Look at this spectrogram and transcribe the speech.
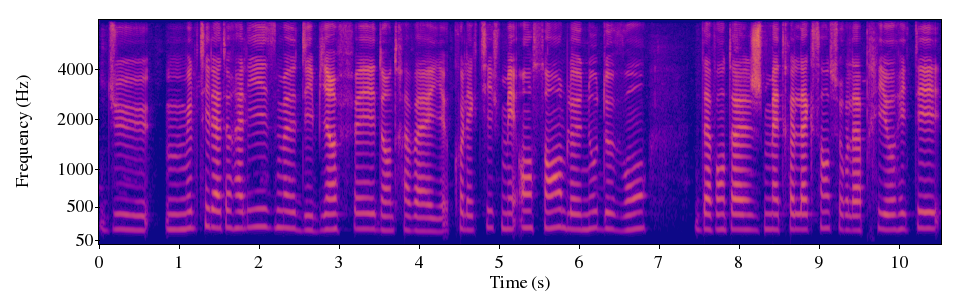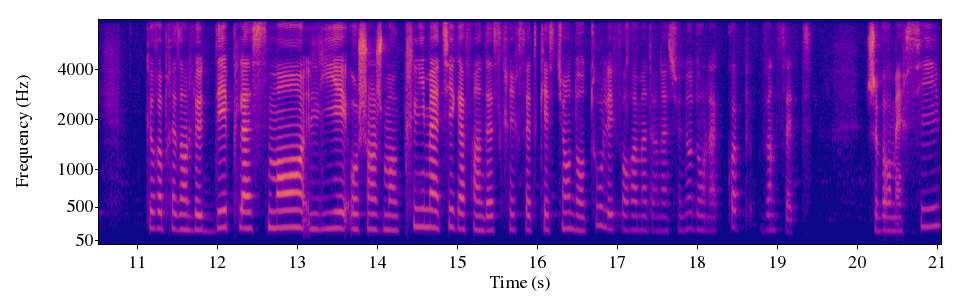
du multilatéralisme, des bienfaits d'un travail collectif, mais ensemble, nous devons davantage mettre l'accent sur la priorité que représente le déplacement lié au changement climatique afin d'inscrire cette question dans tous les forums internationaux, dont la COP 27. Je vous remercie.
